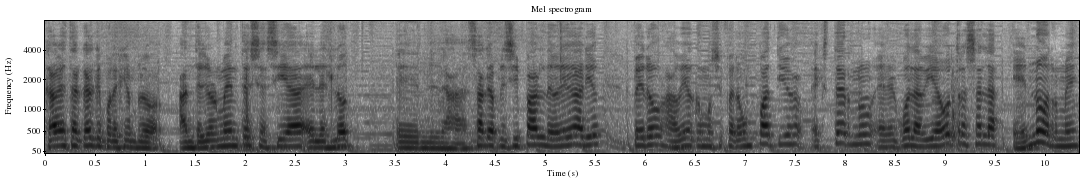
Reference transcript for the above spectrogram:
Cabe destacar que, por ejemplo, anteriormente se hacía el slot en la sala principal de Olegario, pero había como si fuera un patio externo en el cual había otra sala enorme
